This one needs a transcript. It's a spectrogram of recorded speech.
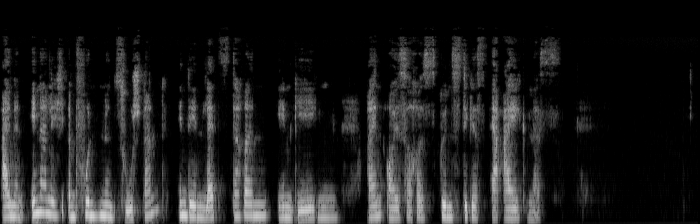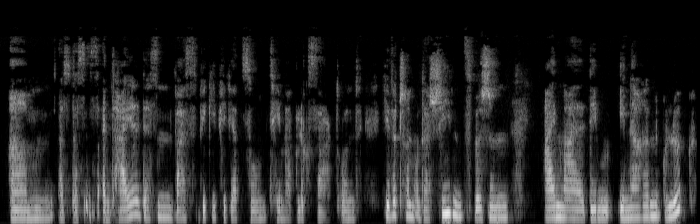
einen innerlich empfundenen Zustand, in den letzteren hingegen ein äußeres günstiges Ereignis ähm, also das ist ein Teil dessen, was Wikipedia zum Thema Glück sagt. Und hier wird schon unterschieden zwischen einmal dem inneren Glück,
